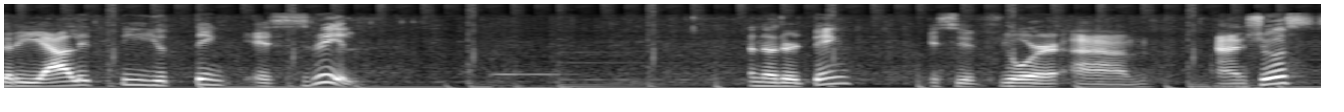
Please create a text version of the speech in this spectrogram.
the reality you think is real another thing is if you're um, anxious,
